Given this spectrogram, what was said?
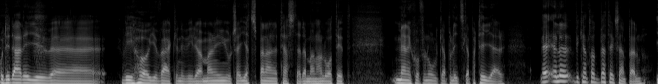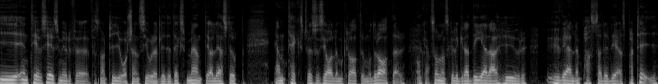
Och det där är ju, eh, vi hör ju verkligen det vi vill göra. Man har ju gjort så jättespännande tester där man har låtit människor från olika politiska partier eller vi kan ta ett bättre exempel. I en tv-serie som jag gjorde för, för snart tio år sedan så gjorde jag ett litet experiment där jag läste upp en text för socialdemokrater och moderater Okej. som de skulle gradera hur, hur väl den passade deras parti.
